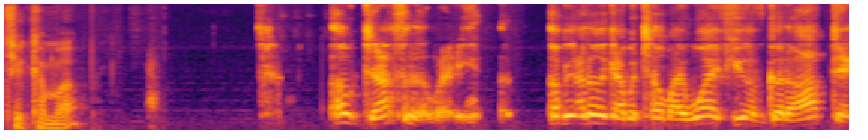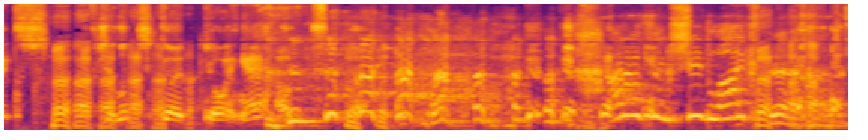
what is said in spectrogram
to come up. Oh, definitely. I mean, I don't think I would tell my wife you have good optics if she looks good going out. I don't think she'd like that.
